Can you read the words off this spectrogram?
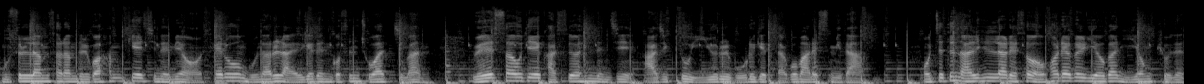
무슬람 사람들과 함께 지내며 새로운 문화를 알게 된 것은 좋았지만 왜 사우디에 갔어야 했는지 아직도 이유를 모르겠다고 말했습니다. 어쨌든 알힐랄에서 활약을 이어간 이영표는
